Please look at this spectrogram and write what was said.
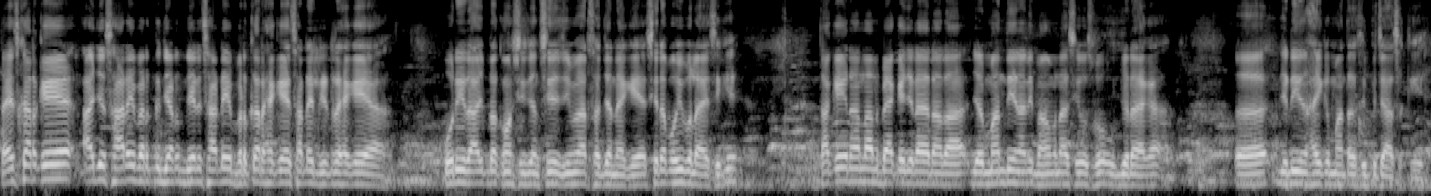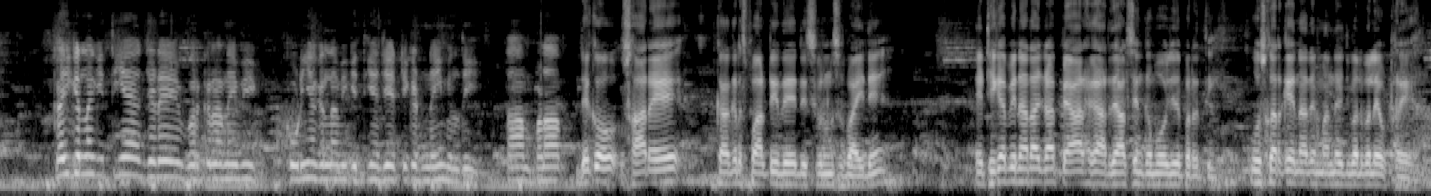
ਤਾਂ ਇਸ ਕਰਕੇ ਅੱਜ ਸਾਰੇ ਵਰਕ ਜਿਹੜੇ ਸਾਡੇ ਵਰਕਰ ਹੈਗੇ ਸਾਡੇ ਲੀਡਰ ਹੈਗੇ ਆ ਪੂਰੀ ਰਾਜਪੁਰਾ ਕੌਂਸਟੀਚੁਐਂਸੀ ਦੇ ਜ਼ਿੰਮੇਵਾਰ ਸੱਜਣ ਹੈਗੇ ਆ ਸਿਰਫ ਉਹੀ ਬੁਲਾਏ ਸੀਗੇ। ਤਾਂ ਕਿ ਇਹਨਾਂ ਨਾਲ ਬਹਿ ਕੇ ਜਿਹੜਾ ਇਹਨਾਂ ਦਾ ਜੋ ਮਨ ਦੀ ਇਹਨਾਂ ਦੀ ਭਾਵਨਾ ਸੀ ਉਸ ਜਿਹੜਾ ਹੈਗਾ ਜਿਹੜੀ ਹਾਈ ਕਮਾਂਡ ਤੱਕ ਅਸੀਂ ਪਹੁੰਚਾ ਸਕੀਏ। ਕਈ ਗੱਲਾਂ ਕੀਤੀਆਂ ਜਿਹੜੇ ਵਰਕਰਾਂ ਨੇ ਵੀ ਕੋੜੀਆਂ ਗੱਲਾਂ ਵੀ ਕੀਤੀਆਂ ਜੇ ਟਿਕਟ ਨਹੀਂ ਮਿਲਦੀ ਤਾਂ ਬੜਾ ਦੇਖੋ ਸਾਰੇ ਕਾਂਗਰਸ ਪਾਰਟੀ ਦੇ ਡਿਸਪਲਿਨ ਸਿਪਾਹੀ ਨੇ। ਇਹ ਠੀਕ ਹੈ ਵੀ ਇਹਨਾਂ ਦਾ ਜਿਹੜਾ ਪਿਆਰ ਹੈਗਾ ਹਰਦਿਆਲ ਸਿੰਘ ਕੰਬੋਜ ਦੇ ਪ੍ਰਤੀ ਉਸ ਕਰਕੇ ਇਹਨਾਂ ਦੇ ਮਨ ਦੇ ਵਿੱਚ ਬਲਬਲੇ ਉੱਠ ਰਹੇ ਆ।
